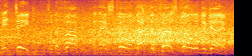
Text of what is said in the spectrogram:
Hit deep to the far, and they've scored. That's the first goal of the game.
